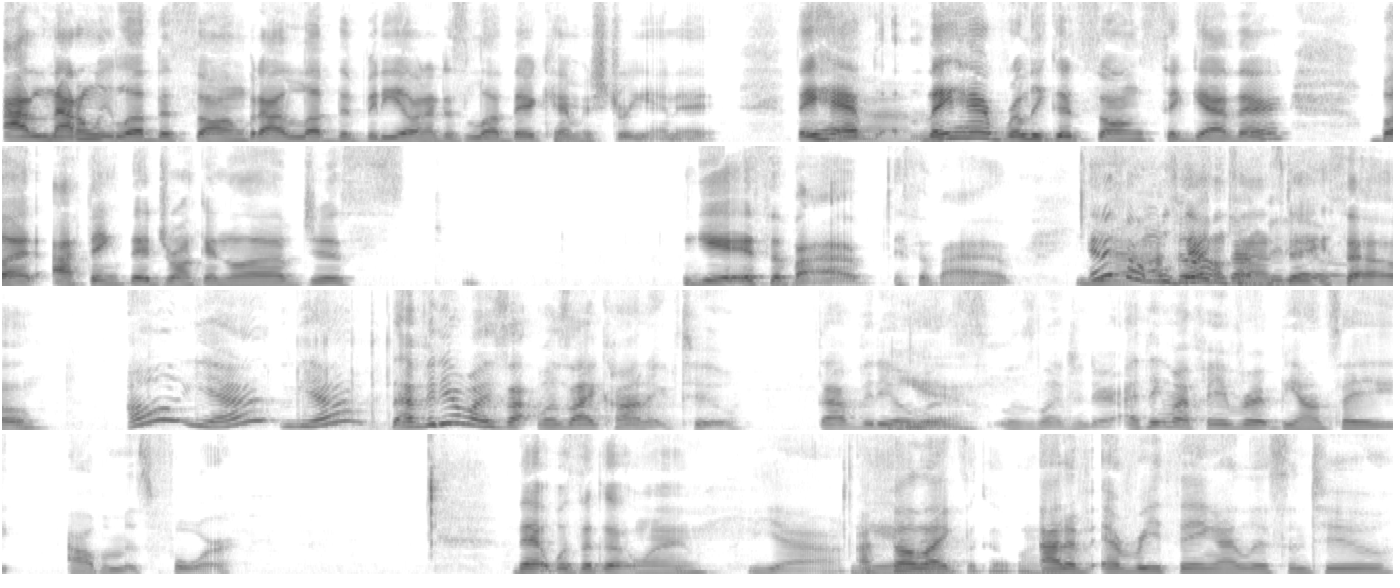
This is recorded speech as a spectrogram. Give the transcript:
I not only love the song, but I love the video and I just love their chemistry in it. They have, Yeah. they have really good songs together, but I think that Drunk in Love just, yeah, it's a vibe. It's a vibe. And yeah, it's almost feel like Valentine's Day, so Oh yeah, yeah. That video was uh, was iconic too. That video Yeah. was was legendary. I think my favorite Beyonce album is Four. that was a good one. Yeah, I felt like was good one. out of everything I listened to,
